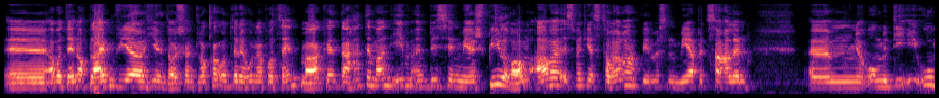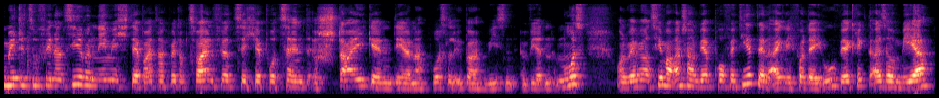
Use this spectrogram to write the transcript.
Äh, aber dennoch bleiben wir hier in Deutschland locker unter der 100%-Marke. Da hatte man eben ein bisschen mehr Spielraum, aber es wird jetzt teurer. Wir müssen mehr bezahlen, um die EU-Mitte zu finanzieren, nämlich der Beitrag wird um 42% steigen, der nach Brüssel überwiesen werden muss. Und wenn wir uns hier mal anschauen, wer profitiert denn eigentlich von der EU? Wer kriegt also mehr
